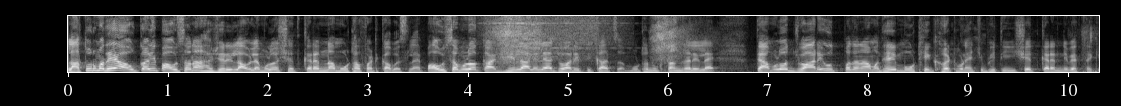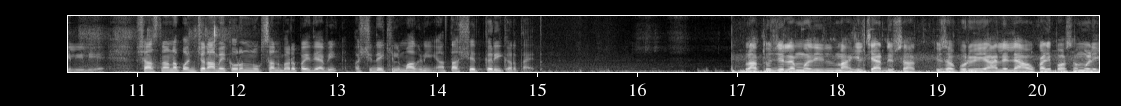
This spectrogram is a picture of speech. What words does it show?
लातूरमध्ये अवकाळी पावसानं हजेरी लावल्यामुळं शेतकऱ्यांना मोठा फटका बसलाय. पावसामुळं काढणीला आलेल्या ज्वारी पिकाचं मोठं नुकसान झालेलं आहे. त्यामुळं ज्वारी उत्पादनामध्ये मोठी घट होण्याची भीती शेतकऱ्यांनी व्यक्त केलेली आहे. शासनानं पंचनामे करून नुकसान भरपाई द्यावी अशी देखील मागणी आता शेतकरी करतायत. लातूर जिल्ह्यामधील मागील चार दिवसात दिवसापूर्वी आलेल्या अवकाळी पावसामुळे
